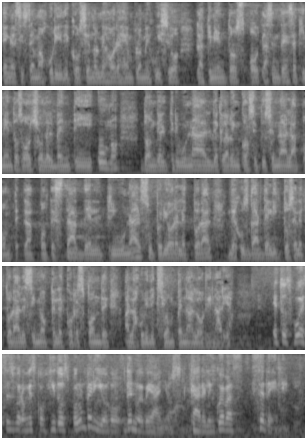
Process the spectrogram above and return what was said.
en el sistema jurídico, siendo el mejor ejemplo, a mi juicio, la, 500, la sentencia 508 del 21, donde el tribunal declaró inconstitucional la, la potestad del Tribunal Superior Electoral de juzgar delitos electorales, sino que le corresponde a la jurisdicción penal ordinaria. Estos jueces fueron escogidos por un periodo de nueve años. Karelin Cuevas, CDN.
